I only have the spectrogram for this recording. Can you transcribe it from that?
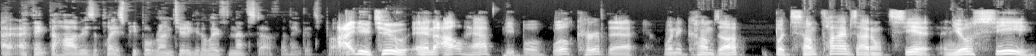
I, I think the hobby is a place people run to to get away from that stuff. I think it's probably. I do too, and I'll have people. We'll curb that when it comes up, but sometimes I don't see it, and you'll see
